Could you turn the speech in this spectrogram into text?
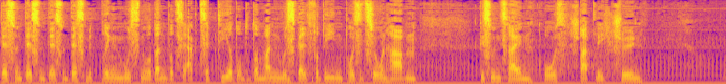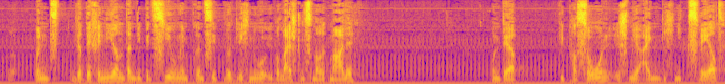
das und das und das und das mitbringen muss, nur dann wird sie akzeptiert oder der Mann muss Geld verdienen, Position haben, gesund sein, groß, stattlich, schön. Und wir definieren dann die Beziehung im Prinzip wirklich nur über Leistungsmerkmale. Und der, die Person ist mir eigentlich nichts wert.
